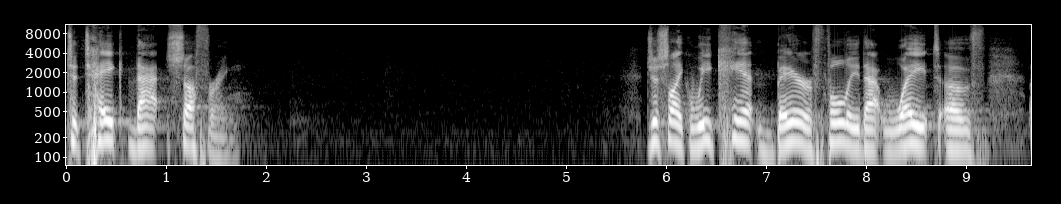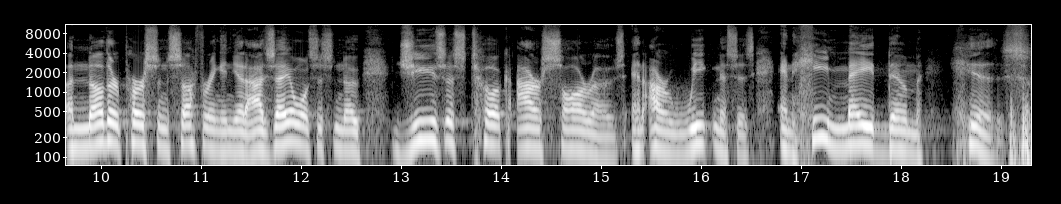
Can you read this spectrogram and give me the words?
to take that suffering. Just like we can't bear fully that weight of another person's suffering, and yet Isaiah wants us to know Jesus took our sorrows and our weaknesses and he made them his.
